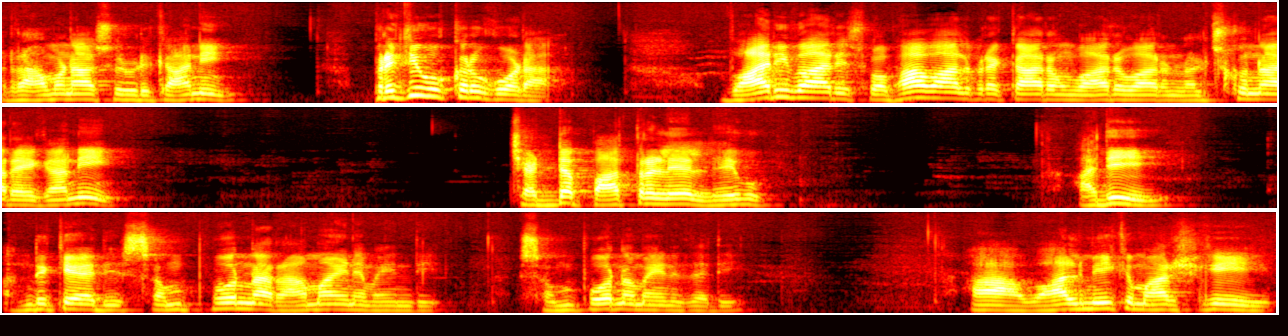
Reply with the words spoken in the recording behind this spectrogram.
రావణాసురుడు కానీ ప్రతి ఒక్కరూ కూడా వారి వారి స్వభావాల ప్రకారం వారు వారు నడుచుకున్నారే కానీ చెడ్డ పాత్రలే లేవు. అది అందుకే అది సంపూర్ణ రామాయణమైంది సంపూర్ణమైనది అది ఆ వాల్మీకి మహర్షికి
